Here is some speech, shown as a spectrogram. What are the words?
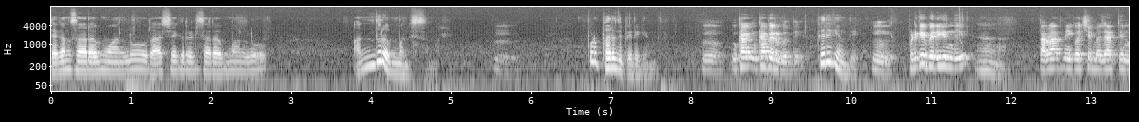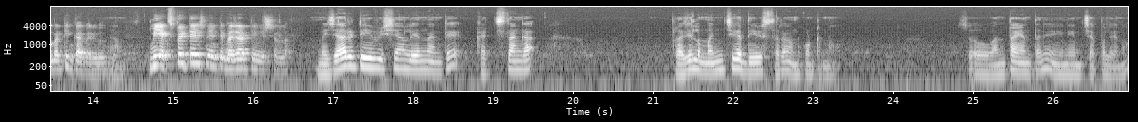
జగన్ సార్ అభిమానులు రాజశేఖర రెడ్డి సార్ అభిమానులు అందరూ అభిమానిస్తున్నారు. ఇప్పుడు పరిధి పెరిగింది. ఇంకా ఇంకా పెరుగుద్ది. పెరిగింది. ఇప్పటికే పెరిగింది. తర్వాత మీకు వచ్చే మెజార్టీని బట్టి ఇంకా పెరుగుద్ది. మీ ఎక్స్పెక్టేషన్ ఏంటి మెజార్టీ విషయంలో? మెజారిటీ విషయంలో ఏంటంటే ఖచ్చితంగా ప్రజలు మంచిగా దీవిస్తారని అనుకుంటున్నాం. సో అంతా ఎంతని నేను చెప్పలేను.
